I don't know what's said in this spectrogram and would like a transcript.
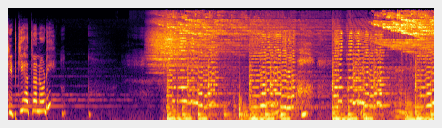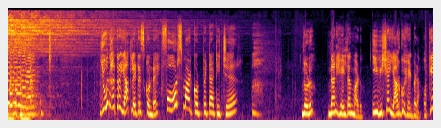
ಕಿಟಕಿ ಹತ್ರ ನೋಡಿ. ಹತ್ರ ಯಾಕೆ ಲೆಟರ್ ಇಸ್ಕೊಂಡೆ? ಫೋರ್ಸ್ ಮಾಡ್ಕೊಟ್ಬಿಟ್ಟ ಟೀಚರ್ ನೋಡು ನಾನು ಹೇಳ್ದಂಗೆ ಮಾಡು. ಈ ವಿಷಯ ಯಾರಿಗೂ ಹೇಳ್ಬೇಡ ಓಕೆ?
